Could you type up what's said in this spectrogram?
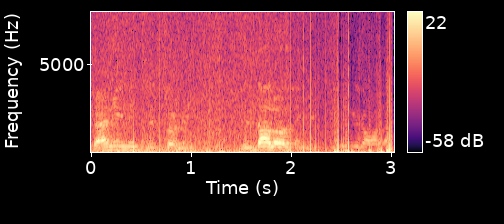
ప్లానింగ్ నుంచి ज़िंदा लौट लेंगे।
